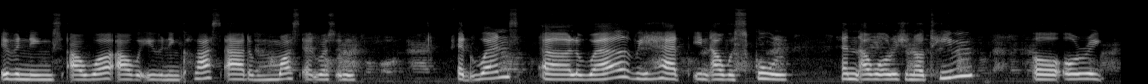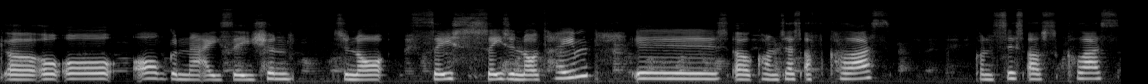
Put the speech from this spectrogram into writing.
evenings. Hour our evening class are the most advanced advanced uh, level we had in our school. And our original team uh, or, uh, organization seasonal seasonal team is a consist of class consists of class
